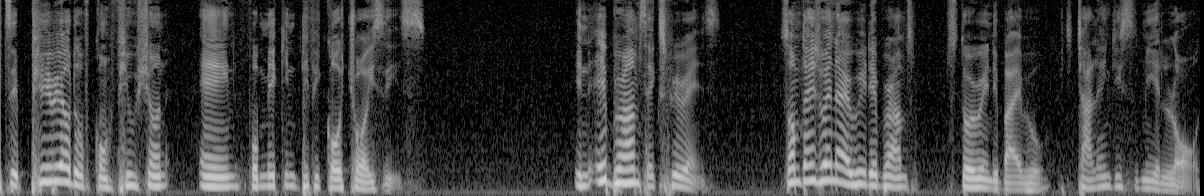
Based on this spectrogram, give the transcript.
it's a period of confusion and for making difficult choices. In Abraham's experience, sometimes when I read Abraham's story in the Bible, it challenges me a lot.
